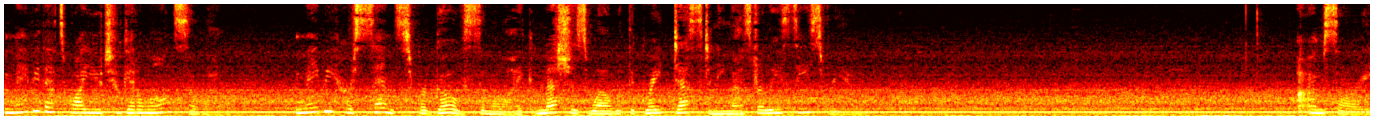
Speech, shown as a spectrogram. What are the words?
Maybe that's why you two get along so well. Maybe her sense for ghosts and the like meshes well with the great destiny Master Li sees for you. I'm sorry.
